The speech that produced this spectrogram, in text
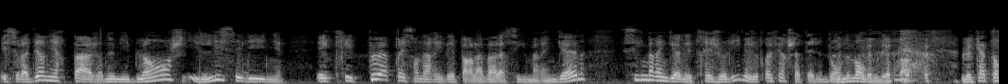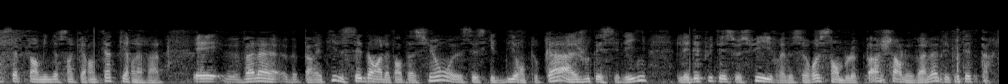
et sur la dernière page à demi blanche, il lit ces lignes écrites peu après son arrivée par Laval à Sigmaringen, Sigmaringen est très joli, mais je préfère Châteldon, ne m'en voulez pas. Le 14 septembre 1944, Pierre Laval. Et euh, Valin, euh, paraît-il, cédant à la tentation, euh, c'est ce qu'il dit en tout cas, a ajouté ces lignes, les députés se suivent et ne se ressemblent pas, Charles Valin, député de Paris.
